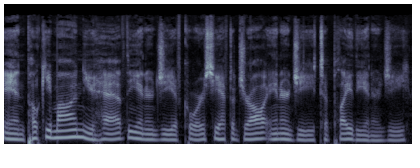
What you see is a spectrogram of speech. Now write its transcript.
In Pokemon, you have the energy, of course. You have to draw energy to play the energy.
